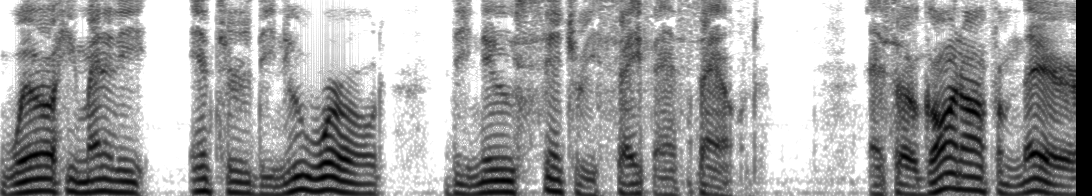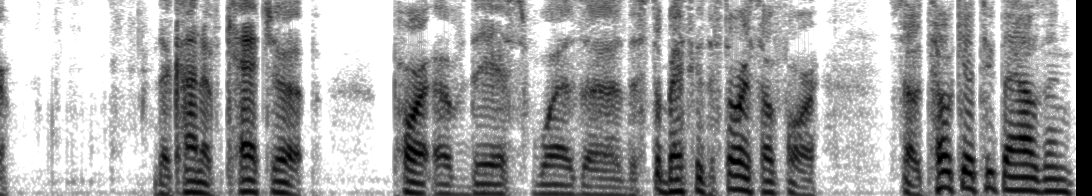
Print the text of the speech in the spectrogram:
Will humanity enter the new world, the new century, safe and sound? And so, going on from there, the kind of catch up part of this was uh, the basically the story so far. So, Tokyo 2000,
